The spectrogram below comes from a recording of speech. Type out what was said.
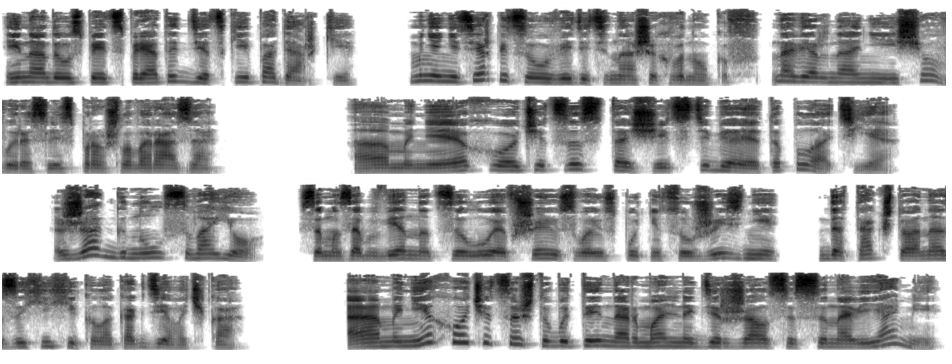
И надо успеть спрятать детские подарки. Мне не терпится увидеть наших внуков. Наверное, они еще выросли с прошлого раза». «А мне хочется стащить с тебя это платье», Жак гнул свое, самозабвенно целуя в шею свою спутницу жизни, да так, что она захихикала, как девочка. «А мне хочется, чтобы ты нормально держался с сыновьями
